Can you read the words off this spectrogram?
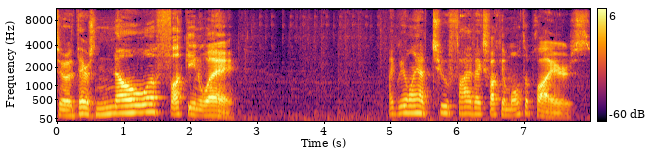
Dude, there's no fucking way. Like, we only have two 5x fucking multipliers.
